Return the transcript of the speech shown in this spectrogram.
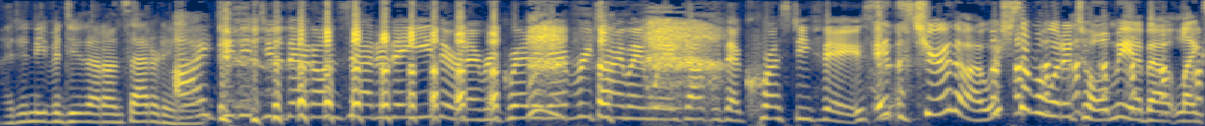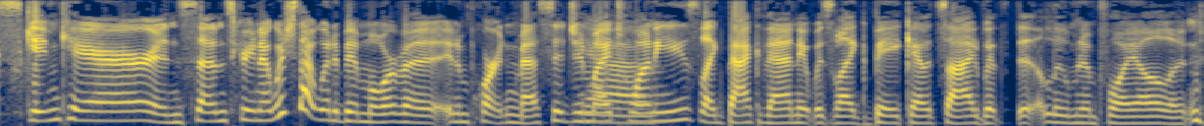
I didn't even do that on Saturday I didn't do that on Saturday either, and I regret it every time I wake up with that crusty face. It's true though. I wish someone would have told me about like skincare and sunscreen. I wish that would have been more of a, an important message in my twenties. Like back then, it was like bake outside with the aluminum foil and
